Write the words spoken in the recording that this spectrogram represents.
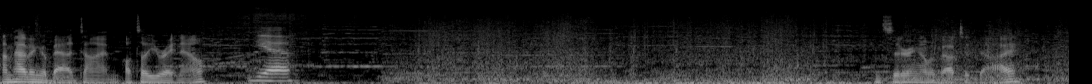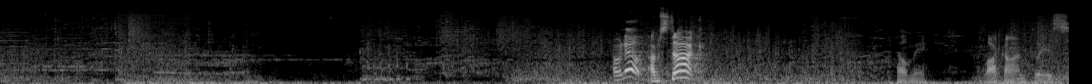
I'm having a bad time. I'll tell you right now. Yeah. Considering I'm about to die. Oh no! I'm stuck! Help me. Lock on, please.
